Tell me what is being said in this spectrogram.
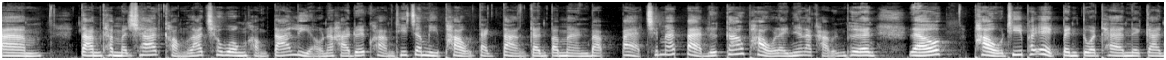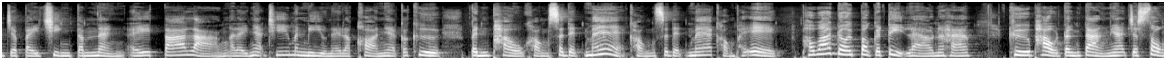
ตาม ตามธรรมชาติของราชวงศ์ของต้าเหลียวนะคะ ด้วยความที่จะมีเผ่าแตกต่างกันประมาณแบบ8ใช่ไหม8หรือ 9 เผ่าอะไรเนี่ยแหละค่ะเพื่อนๆแล้วเผ่าที่พระเอกเป็นตัวแทนในการจะไปชิงตำแหน่งไอ้ต้าหลางอะไรเนี่ยที่มันมีอยู่ในละครเนี่ยก็คือเป็นเผ่าของเสด็จแม่ของเสด็จแม่ของพระเอกเพราะว่าโดยปกติแล้วนะคะ คือเผ่าต่างๆเนี่ยจะส่ง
